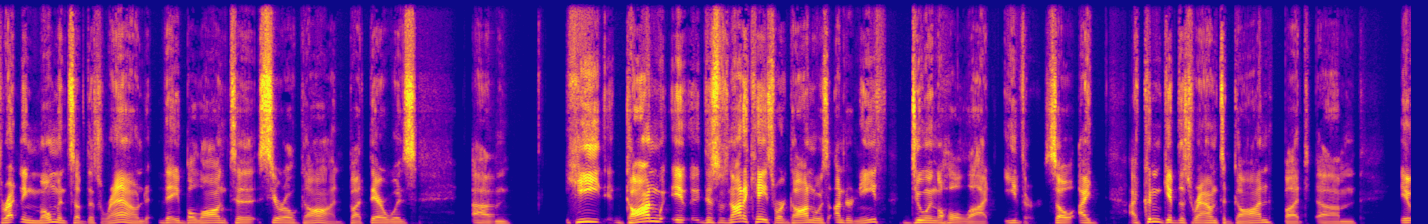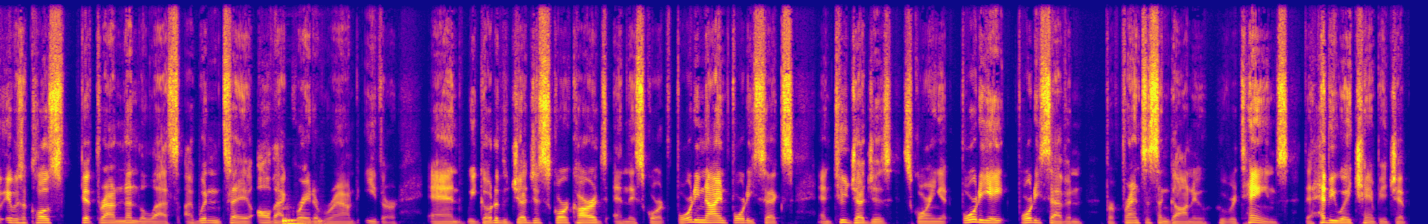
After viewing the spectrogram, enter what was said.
threatening moments of this round, they belong to Ciryl Gane. But there was, um, he Gane. It, this was not a case where Gane was underneath doing a whole lot either. So I I couldn't give this round to Gane, but um, it, it, was a close fifth round nonetheless. I wouldn't say all that great of a round either. And we go to the judges' scorecards, and they scored 49 46, and two judges scoring it 48 47 for Francis Ngannou, who retains the heavyweight championship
